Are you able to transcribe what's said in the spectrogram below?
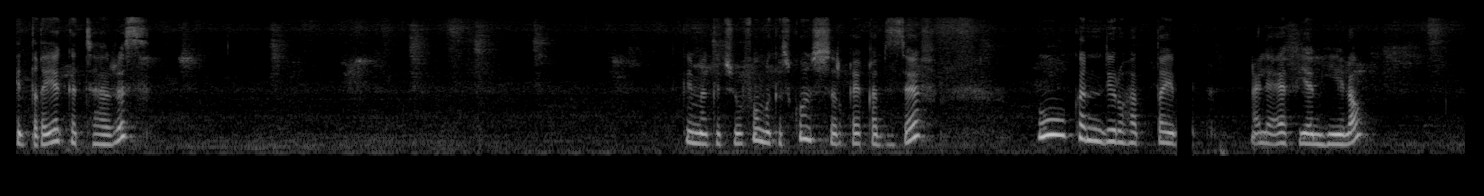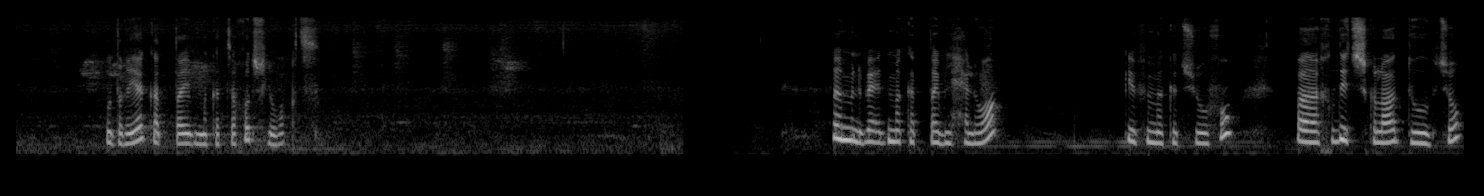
حيت دغيا كتهرس. كما كتشوفوا ما كتكونش رقيقة بزاف. وكنديروا هاد الطيب على عافية مهيلة. ودغيا كطيب ما كتاخذش الوقت. فمن بعد ما كطيب الحلوى كيف ما كتشوفوا فخديت الشكلاط ذوبته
